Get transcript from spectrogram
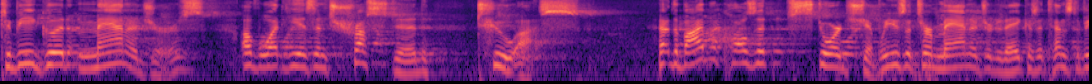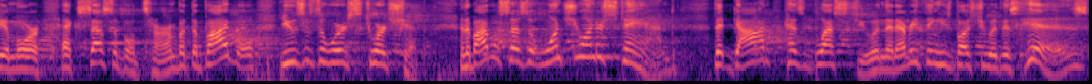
to be good managers of what He has entrusted to us. The Bible calls it stewardship. We use the term manager today because it tends to be a more accessible term, but the Bible uses the word stewardship. And the Bible says that once you understand that God has blessed you and that everything He's blessed you with is His,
